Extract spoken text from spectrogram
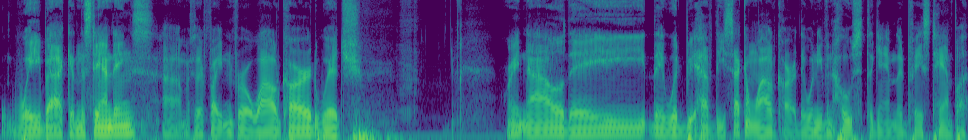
way back in the standings, um, if they're fighting for a wild card, which right now they they would be, have the second wild card. They wouldn't even host the game. They'd face Tampa,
